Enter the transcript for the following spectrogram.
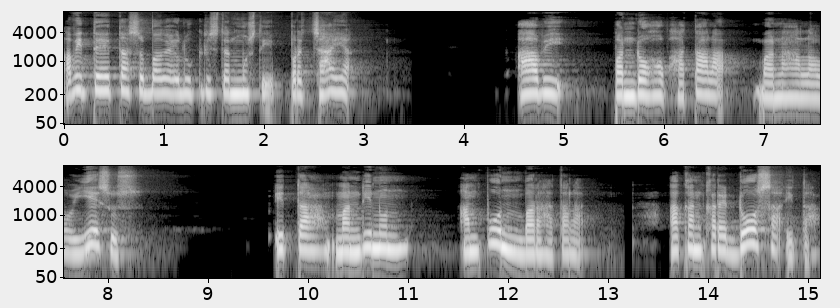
Abi teta sebagai lu Kristen mesti percaya Abi pendohop hatala manahalau Yesus ita mandinun ampun bara hatala akan kare dosa ita.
